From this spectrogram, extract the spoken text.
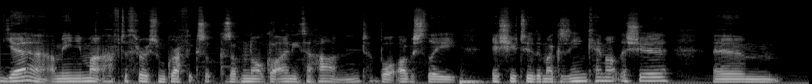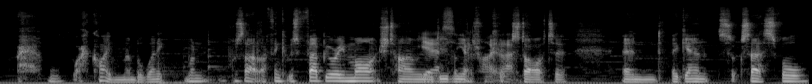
Yeah, I mean, you might have to throw some graphics up because I've not got any to hand. But obviously, issue two of the magazine came out this year. Um, I can't even remember when it when was that. I think it was February, March time we Yeah, were doing the actual like that. Kickstarter, and again, successful.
